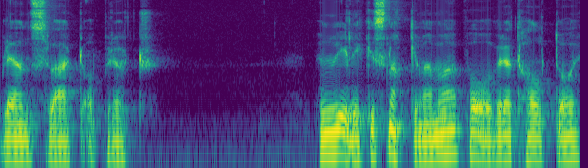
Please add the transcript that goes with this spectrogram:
ble hun svært opprørt. Hun ville ikke snakke med meg på over et halvt år.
